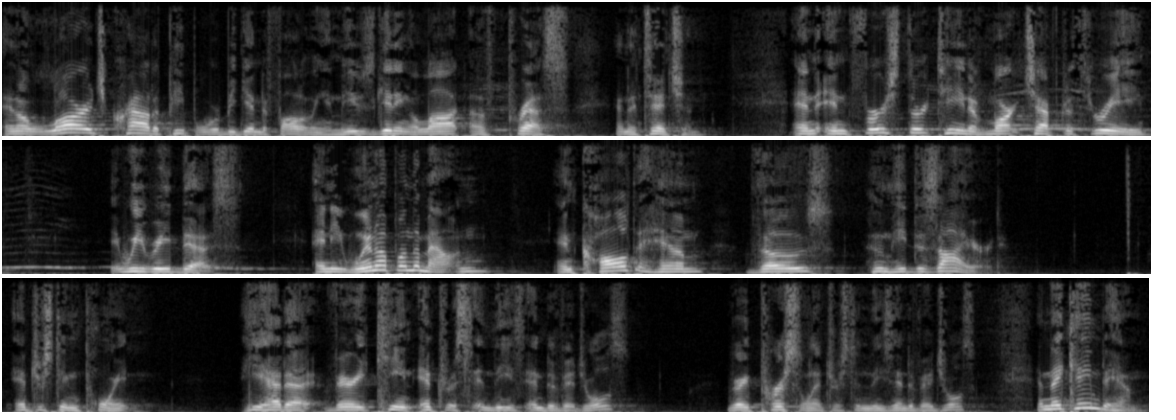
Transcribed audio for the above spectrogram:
and a large crowd of people were beginning to follow him. He was getting a lot of press and attention. And in verse 13 of Mark chapter 3, we read this. And he went up on the mountain and called to him those whom he desired. Interesting point. He had a very keen interest in these individuals, very personal interest in these individuals. And they came to him.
